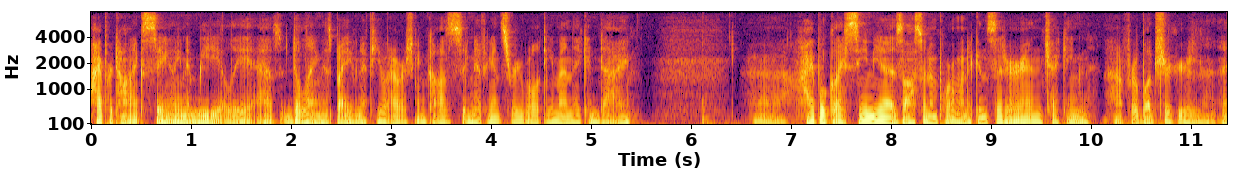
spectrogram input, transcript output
hypertonic saline immediately, as delaying this by even a few hours can cause significant cerebral edema and they can die. Uh, hypoglycemia is also an important one to consider, and checking uh, for blood sugars uh,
